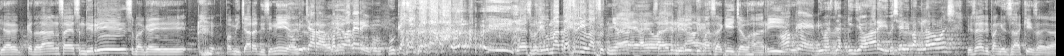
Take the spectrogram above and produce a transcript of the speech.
Ya kedatangan saya sendiri sebagai pembicara di sini ya. Pembicara, bukan Iya, pemateri? bu- Bukan. ya sebagai pemateri maksudnya. Oh, iya, iya, saya pemateri. sendiri Oh, iya. Dimas Zaki Jauhari. Oke, Dimas Jaki Jauhari. Biasanya dipanggil apa, Mas? Biasanya dipanggil Zaki saya.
